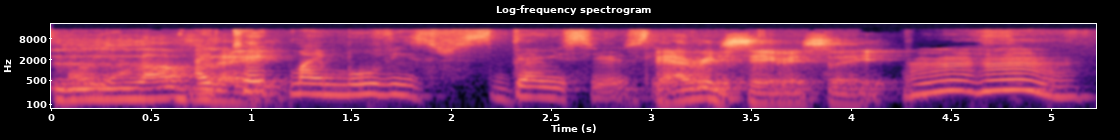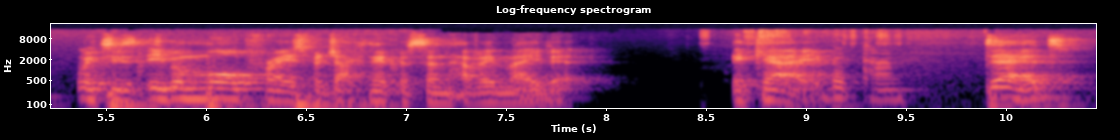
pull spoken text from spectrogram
lovely. I take my movies very seriously. very seriously. Mm-hmm. Which is even more praise for Jack Nicholson having made it. Okay, Big time. Dead.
